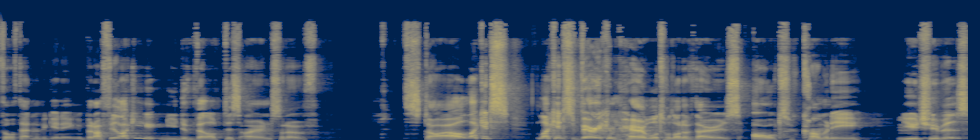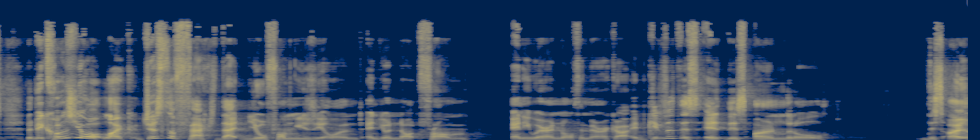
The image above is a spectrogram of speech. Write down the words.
thought that in the beginning, but I feel like you you developed this own sort of style. Like it's like it's very comparable to a lot of those alt comedy YouTubers, but because you're like just the fact that you're from New Zealand and you're not from anywhere in North America, it gives it this it, this own little this own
